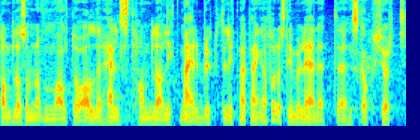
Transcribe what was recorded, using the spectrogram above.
handla som normalt og aller helst handla litt mer, brukte litt mer penger for å stimulere et skakkjørt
